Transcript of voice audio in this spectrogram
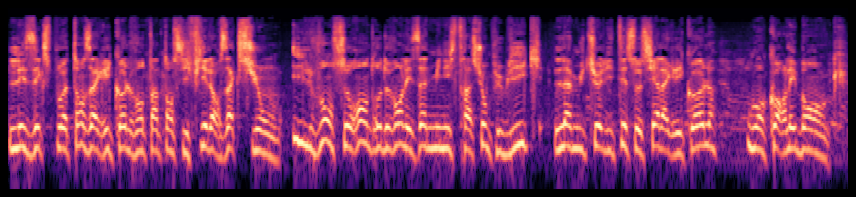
les exploitants agricoles vont intensifier leurs actions. Ils vont se rendre devant les administrations publiques, la mutualité sociale agricole ou encore les banques.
